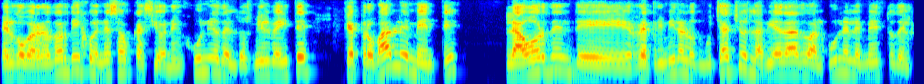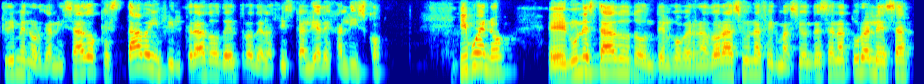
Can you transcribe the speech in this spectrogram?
El gobernador dijo en esa ocasión, en junio del 2020, que probablemente la orden de reprimir a los muchachos le había dado algún elemento del crimen organizado que estaba infiltrado dentro de la Fiscalía de Jalisco. Y bueno, en un estado donde el gobernador hace una afirmación de esa naturaleza,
